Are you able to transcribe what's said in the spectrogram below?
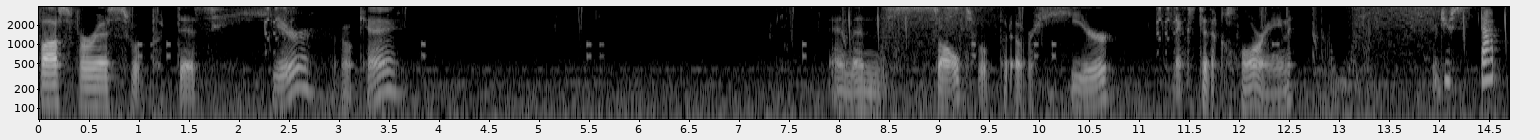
Phosphorus, we'll put this here. Okay. And then the salt we'll put over here next to the chlorine. Would you stop?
